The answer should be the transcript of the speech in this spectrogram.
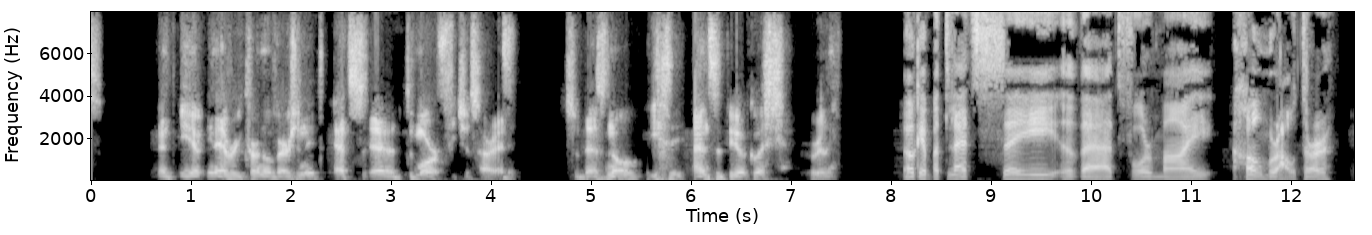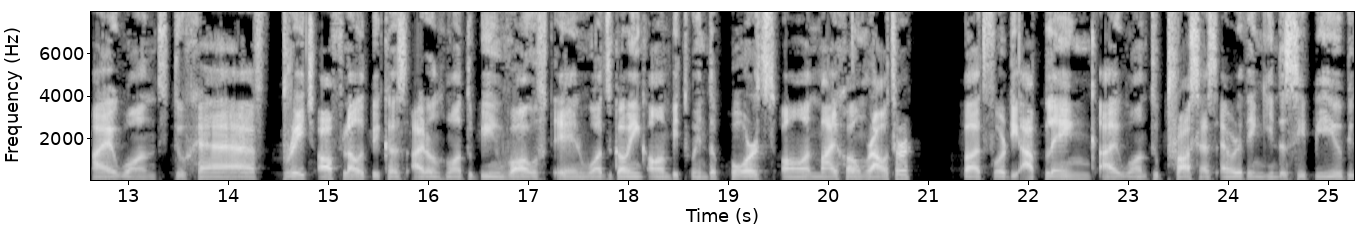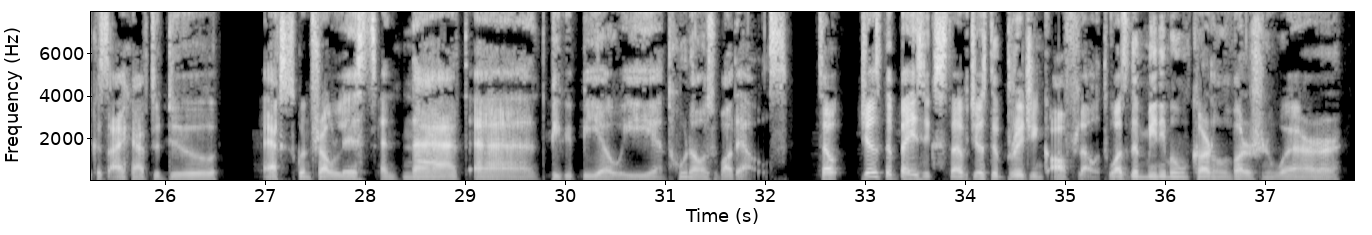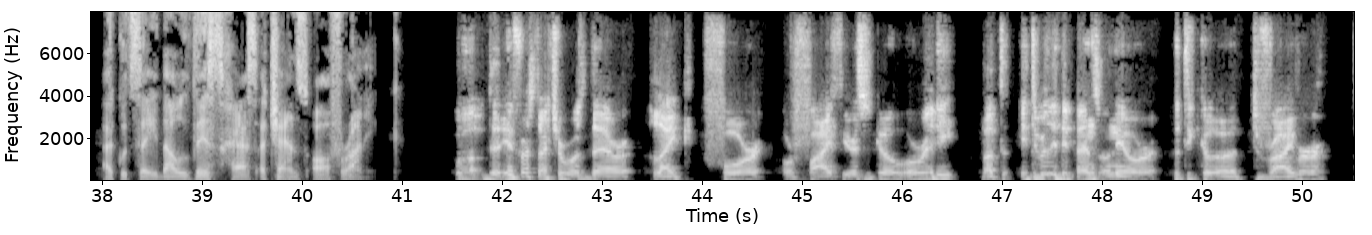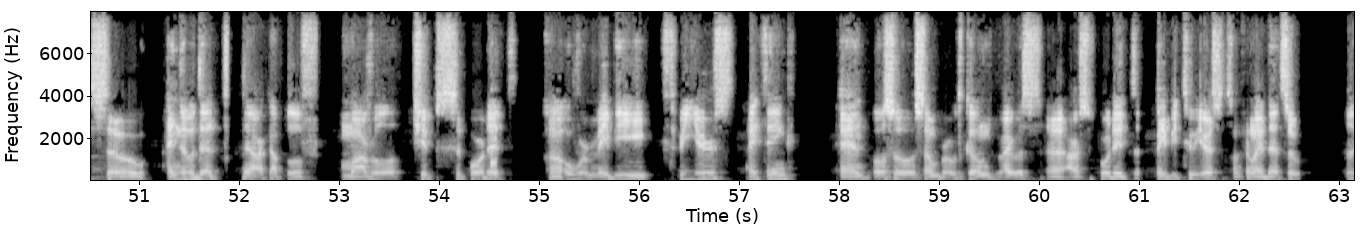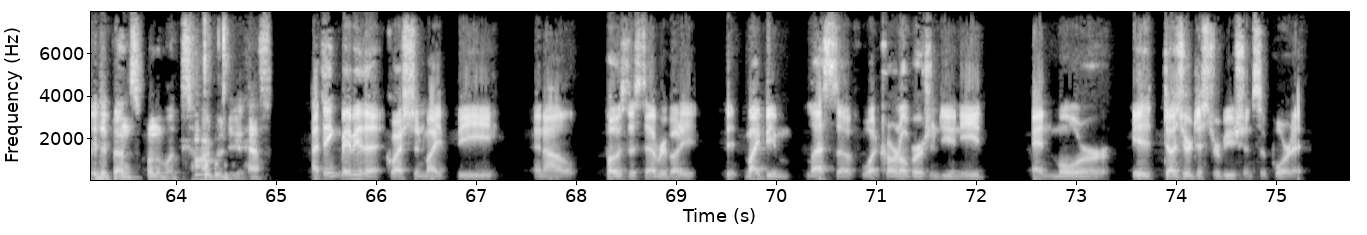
And in every kernel version, it adds uh, more features are added. So there's no easy answer to your question, really. Okay, but let's say that for my home router, I want to have bridge offload because I don't want to be involved in what's going on between the ports on my home router. But for the uplink, I want to process everything in the CPU because I have to do access control lists and NAT and PPPoE and who knows what else. So just the basic stuff, just the bridging offload. What's the minimum kernel version where I could say now this has a chance of running? Well, the infrastructure was there like four or five years ago already, but it really depends on your particular driver. So I know that there are a couple of Marvell chips supported uh, over maybe three years, I think. And also some Broadcom drivers uh, are supported maybe two years or something like that. So really depends on what hardware do you have. I think maybe the question might be, and I'll pose this to everybody it might be less of what kernel version do you need and more it, does your distribution support it?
